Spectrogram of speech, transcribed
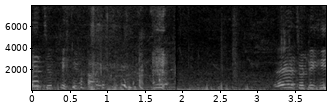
এ ছুটি এ ছুটি কি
